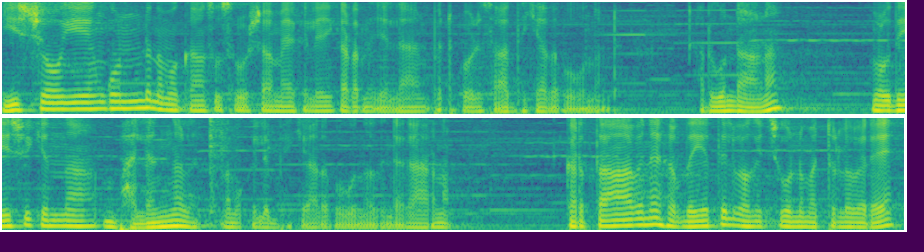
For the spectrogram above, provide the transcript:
ഈശോയെയും കൊണ്ട് നമുക്ക് ആ ശുശ്രൂഷ മേഖലയിൽ കടന്നു ചെല്ലാൻ പലപ്പോഴും സാധിക്കാതെ പോകുന്നുണ്ട്. അതുകൊണ്ടാണ് നമ്മൾ ഉദ്ദേശിക്കുന്ന ഫലങ്ങൾ നമുക്ക് ലഭിക്കാതെ പോകുന്നതിന്റെ കാരണം. കർത്താവിനെ ഹൃദയത്തിൽ വഹിച്ചുകൊണ്ട് മറ്റുള്ളവരെ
